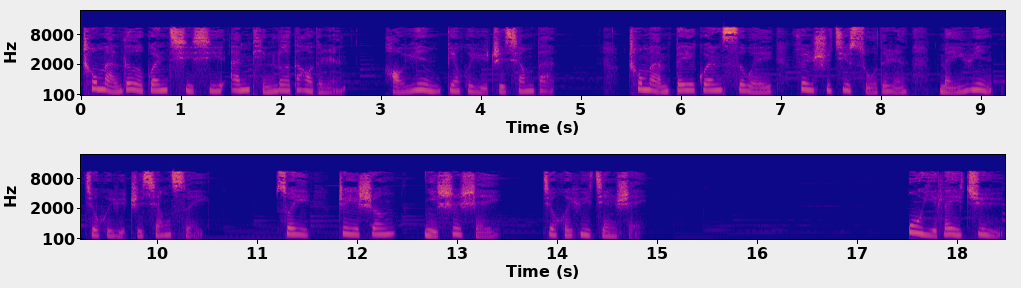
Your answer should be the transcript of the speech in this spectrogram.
充满乐观气息、安贫乐道的人，好运便会与之相伴；充满悲观思维、愤世嫉俗的人，霉运就会与之相随。所以这一生，你是谁，就会遇见谁。物以类聚，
